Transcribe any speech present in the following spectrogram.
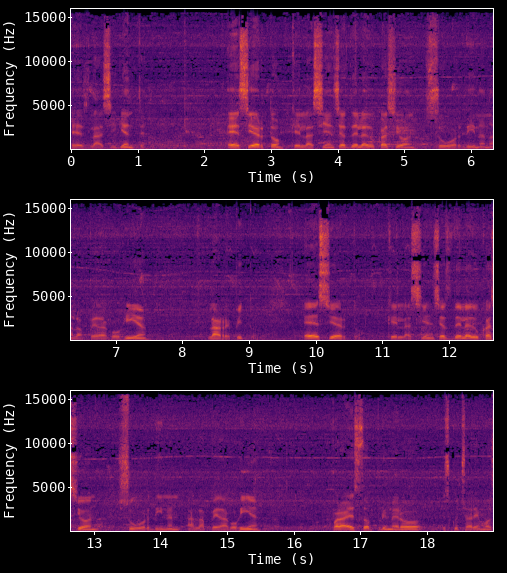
es la siguiente. ¿Es cierto que las ciencias de la educación subordinan a la pedagogía? La repito. ¿Es cierto que las ciencias de la educación subordinan a la pedagogía? Para esto primero escucharemos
